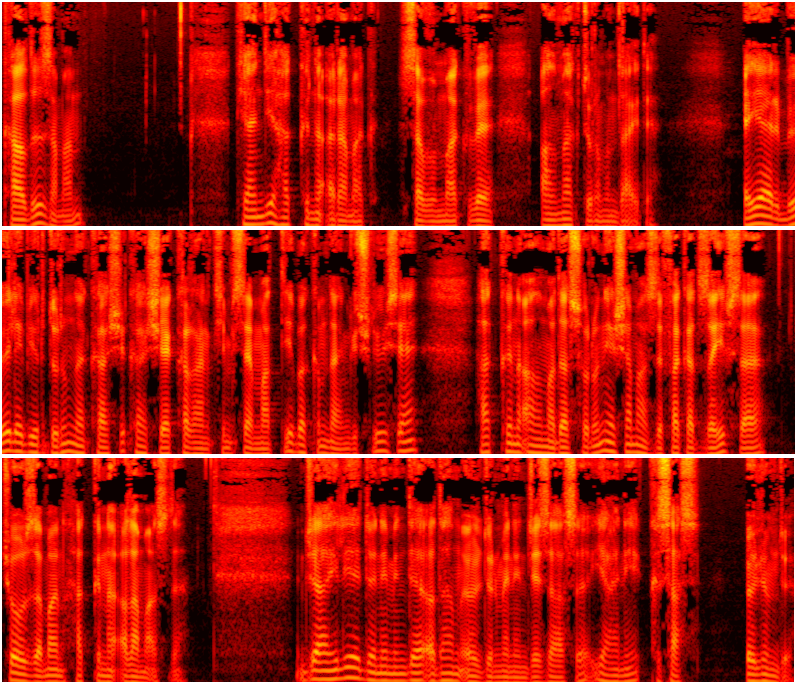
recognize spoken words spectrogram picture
kaldığı zaman kendi hakkını aramak, savunmak ve almak durumundaydı. Eğer böyle bir durumla karşı karşıya kalan kimse maddi bakımdan güçlüyse, hakkını almada sorun yaşamazdı fakat zayıfsa çoğu zaman hakkını alamazdı. Cahiliye döneminde adam öldürmenin cezası yani kısas, ölümdü.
